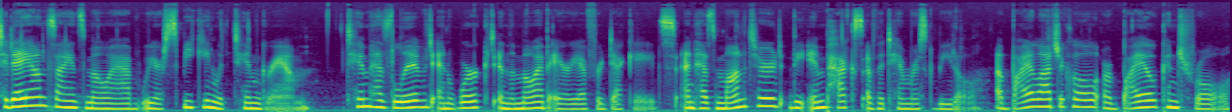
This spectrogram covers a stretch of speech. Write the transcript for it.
Today on Science Moab, we are speaking with Tim Graham. Tim has lived and worked in the Moab area for decades and has monitored the impacts of the tamarisk beetle, a biological or biocontrol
